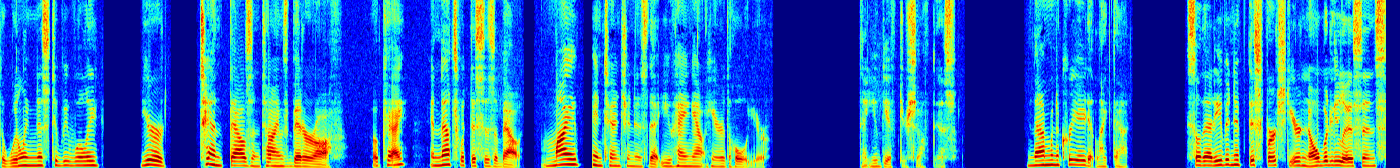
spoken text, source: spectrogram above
the willingness to be willing, you're 10,000 times better off. Okay? And that's what this is about. My intention is that you hang out here the whole year, that you gift yourself this. Now I'm going to create it like that. So that even if this first year nobody listens,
